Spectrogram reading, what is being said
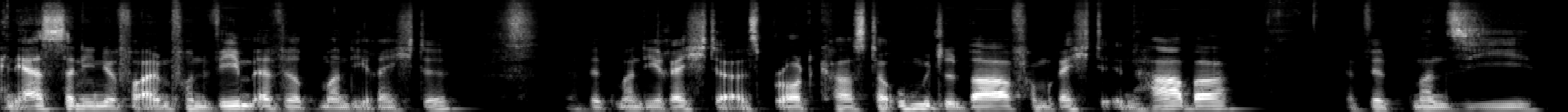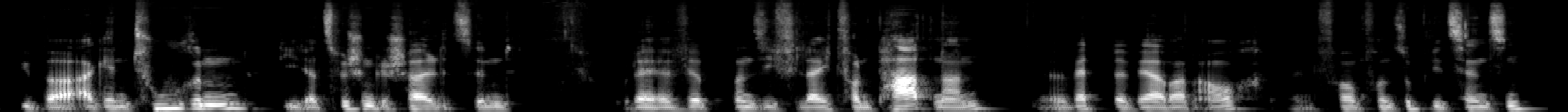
in erster Linie vor allem von wem erwirbt man die Rechte? Erwirbt man die Rechte als Broadcaster unmittelbar vom Rechteinhaber? Erwirbt man sie über Agenturen, die dazwischen geschaltet sind? Oder erwirbt man sie vielleicht von Partnern, äh, Wettbewerbern auch, in Form von Sublizenzen?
